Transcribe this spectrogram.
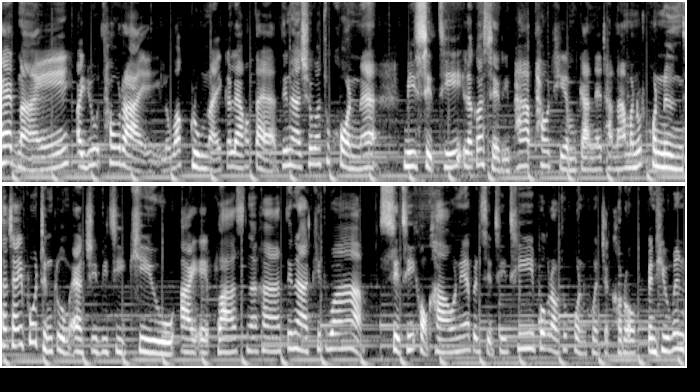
เพศไหนอายุเท่าไหร่ หรือว่ากลุ่มไหนก็แล้วแต่ที่นาเชื่อว่าทุกคนนะมีสิทธิแล้วก็เสรีภาพเท่าเทียมกันในฐานะมนุษย์คนหนึ่งถ้าจะให้พูดถึงกลุ่ม LGBTQIA+ นะคะที่นาคิดว่าสิทธิของเขาเนี่ยเป็นสิทธิที่พวกเราทุกคนควรจะเคารพเป็น human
